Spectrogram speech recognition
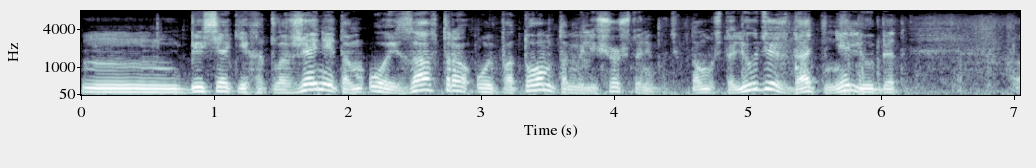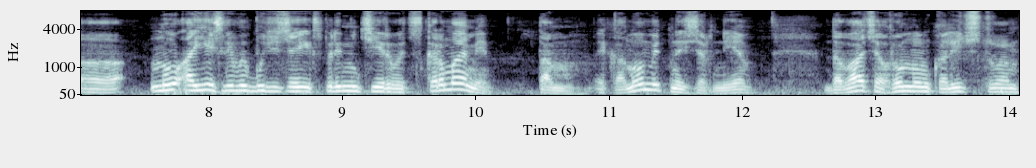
без всяких отложений, там, ой, завтра, ой, потом, там, или еще что-нибудь. Потому что люди ждать не любят. А, ну, а если вы будете экспериментировать с кормами, там, экономить на зерне, давать огромному количеству,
